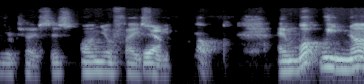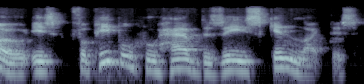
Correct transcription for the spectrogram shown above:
keratosis on your face yep. or your scalp. And what we know is for people who have diseased skin like this,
